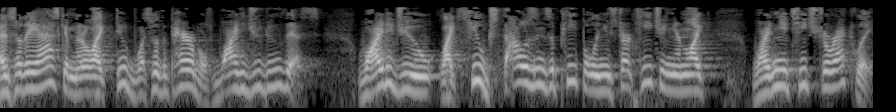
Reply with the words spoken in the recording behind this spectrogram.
And so they ask him. They're like, dude, what's with the parables? Why did you do this? Why did you like huge thousands of people and you start teaching and like, why didn't you teach directly?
